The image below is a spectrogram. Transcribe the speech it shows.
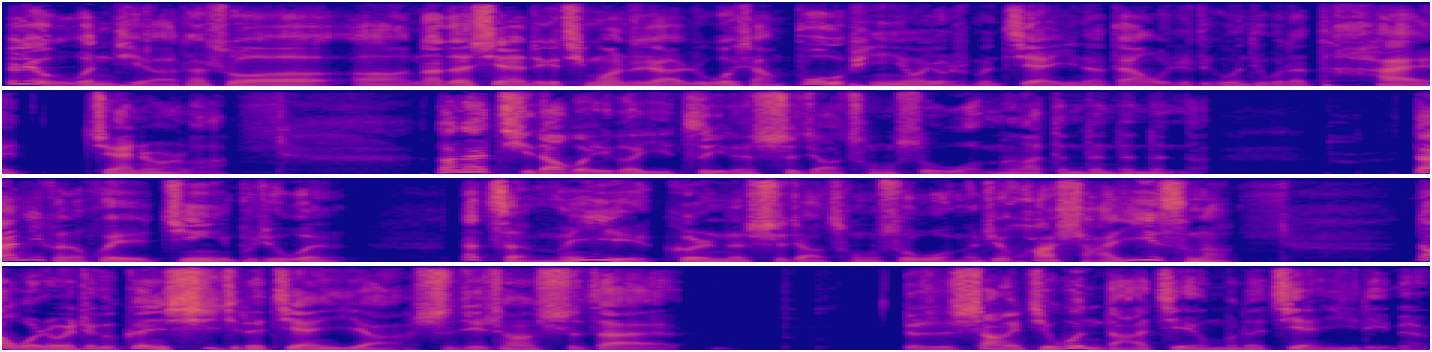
这里有个问题啊，他说，呃，那在现在这个情况之下，如果想不平庸，有什么建议呢？当然，我觉得这个问题问的太 general 了。刚才提到过一个以自己的视角重塑我们啊，等等等等的。当然，你可能会进一步去问，那怎么以个人的视角重塑我们？这话啥意思呢？那我认为这个更细节的建议啊，实际上是在就是上一期问答节目的建议里面，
